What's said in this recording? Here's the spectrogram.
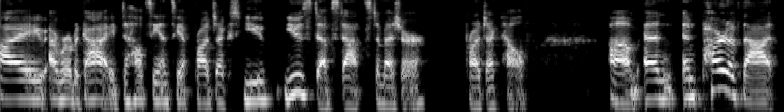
I, I, wrote a guide to help CNCF projects use, DevStats to measure project health. Um, and, and part of that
